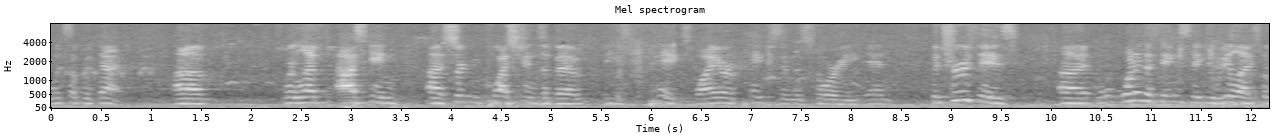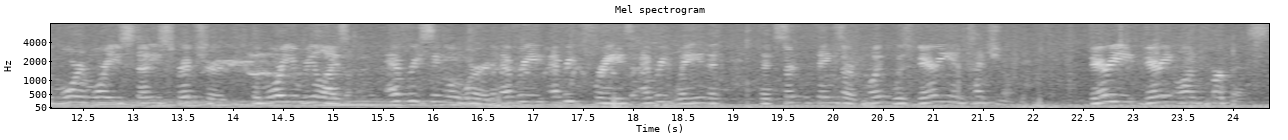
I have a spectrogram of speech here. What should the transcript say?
what's up with that? Um, we're left asking uh, certain questions about these pigs. Why are pigs in the story? And the truth is, uh, one of the things that you realize the more and more you study Scripture, the more you realize every single word, every every phrase, every way that, that certain things are put was very intentional very, very on purpose.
